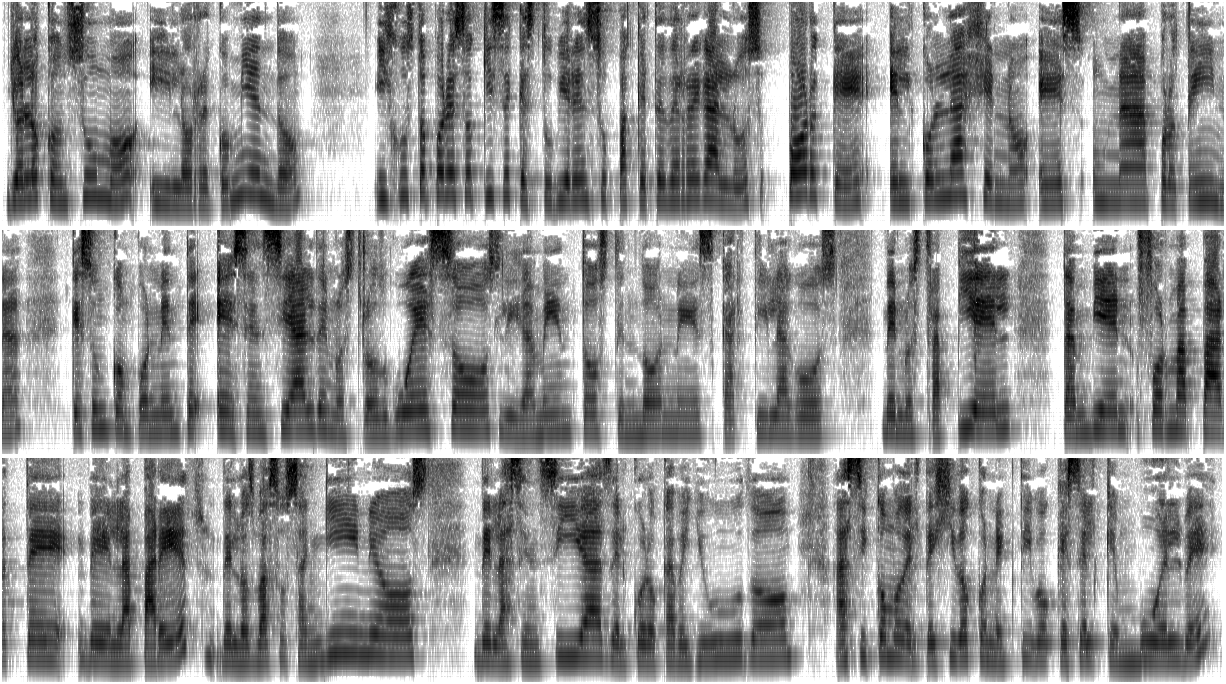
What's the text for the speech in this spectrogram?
Yo lo consumo y lo recomiendo y justo por eso quise que estuviera en su paquete de regalos porque el colágeno es una proteína que es un componente esencial de nuestros huesos, ligamentos, tendones, cartílagos, de nuestra piel. También forma parte de la pared, de los vasos sanguíneos, de las encías, del cuero cabelludo, así como del tejido conectivo que es el que envuelve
